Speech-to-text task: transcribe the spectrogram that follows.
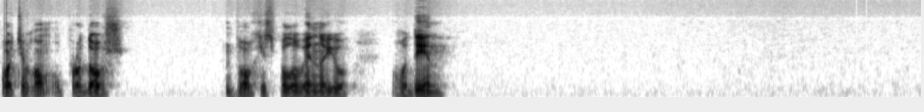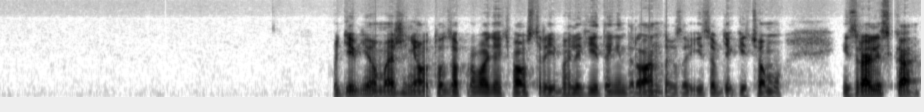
потягом упродовж двох із половиною годин. Подібні обмеження ото запровадять в Австрії, Бельгії та Нідерландах, і завдяки цьому ізраїльська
